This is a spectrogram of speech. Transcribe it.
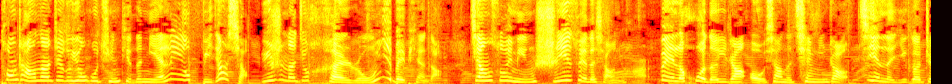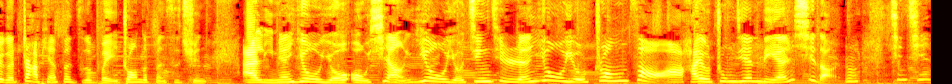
通常呢这个用户群体的年龄又比较小，于是呢就很容易被骗到。江苏一名十一岁的小女孩为了获得一张偶像的签名照，进了一个这个诈骗分子伪装的粉丝群。哎，里面又有偶像，又有经纪人，又有妆造啊。还有中间联系的，嗯，亲亲，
